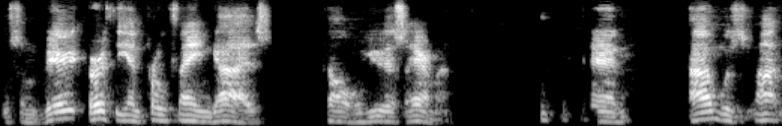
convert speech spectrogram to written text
with some very earthy and profane guys called U.S. Airmen. And I was not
